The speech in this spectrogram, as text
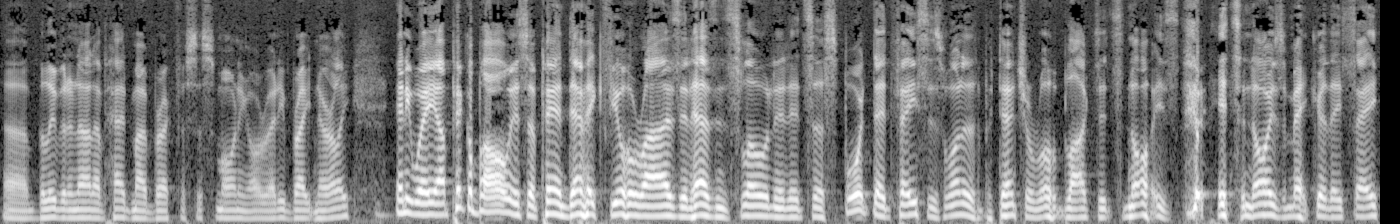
Uh, believe it or not, I've had my breakfast this morning already, bright and early. Anyway, uh, pickleball is a pandemic fuel rise. It hasn't slowed, and it's a sport that faces one of the potential roadblocks. It's noise. it's a noise maker, they say.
